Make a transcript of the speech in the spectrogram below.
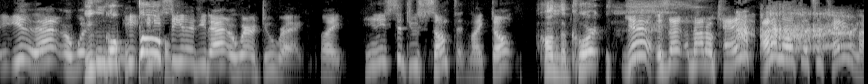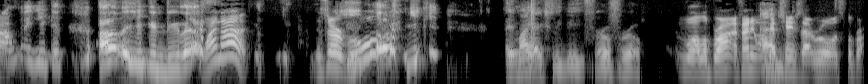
Either that or what? You can go he, he needs to either do that or wear a do rag. Like, he needs to do something. Like, don't. On the court, Yeah, is that not okay? I don't know if that's okay or not. I don't think you can. I don't think you can do that. Why not? Is there a rule? you can. It might actually be for real, for real. Well, LeBron. If anyone can I'd- change that rule, it's LeBron.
